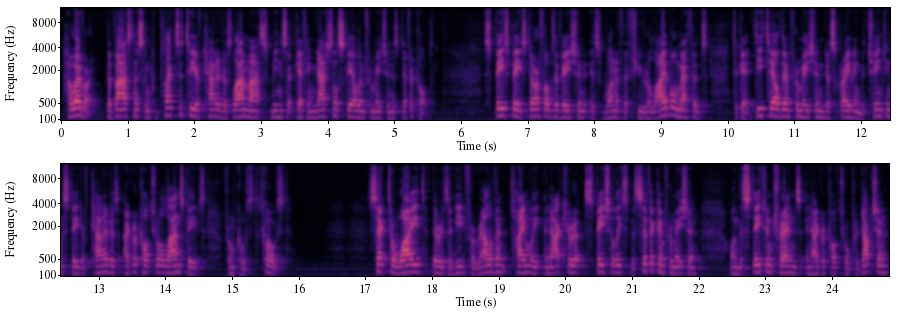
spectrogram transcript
However, the vastness and complexity of Canada's landmass means that getting national scale information is difficult. Space-based Earth observation is one of the few reliable methods to get detailed information describing the changing state of Canada's agricultural landscapes from coast to coast. Sector-wide, there is a need for relevant, timely and accurate, spatially specific information on the state and trends in agricultural production,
